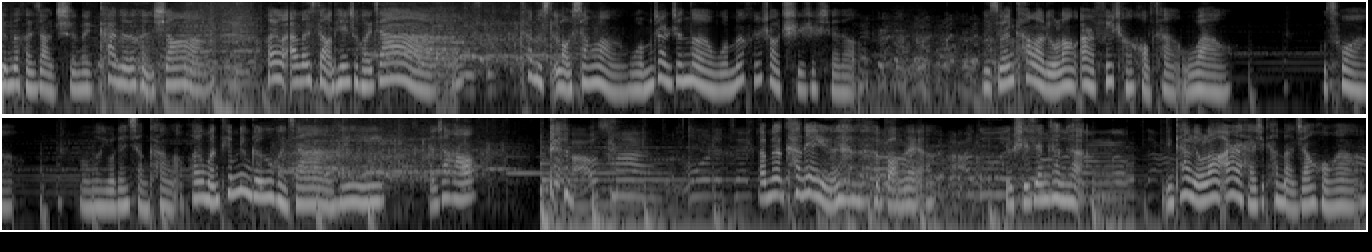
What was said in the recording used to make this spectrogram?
真的很想吃，那看着很香啊。欢迎我的小天使回家，看的老香了。我们这儿真的，我们很少吃这些的。你昨天看了《流浪二》，非常好看，哇哦，不错啊。我们有点想看了。欢迎我们天命哥哥回家，欢迎，晚上好。有没有看电影，宝贝啊？有时间看看。你看《流浪二》还是看《满江红》啊？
